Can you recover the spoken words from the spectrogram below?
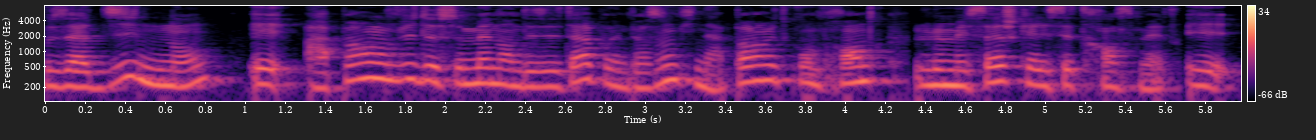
vous a dit non et a pas envie de se mettre dans des étapes pour une personne qui n'a pas envie de comprendre le message qu'elle essaie de transmettre. Et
